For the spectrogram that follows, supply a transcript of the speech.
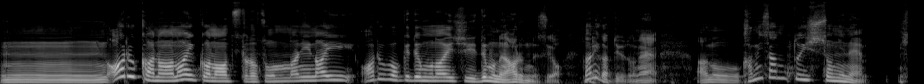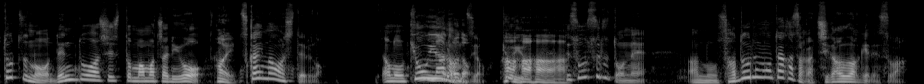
うーんあるかなないかなっつったらそんなにないあるわけでもないしでもねあるんですよ。何かというとねあのかみさんと一緒にね一つの電動アシストママチャリをはい。使い回してるの。あの共有なんですよ。共有。はははは。でそうするとねあのサドルの高さが違うわけですわ。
